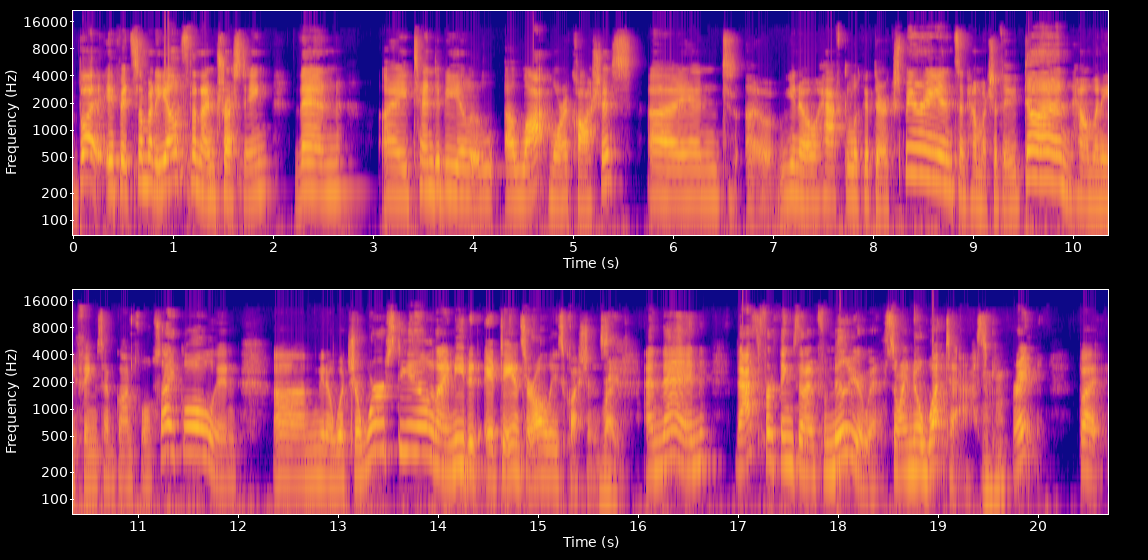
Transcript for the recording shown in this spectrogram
but if it's somebody else that I'm trusting, then I tend to be a, a lot more cautious uh, and, uh, you know, have to look at their experience and how much have they done, how many things have gone full cycle, and, um, you know, what's your worst deal? And I needed to answer all these questions. Right. And then that's for things that I'm familiar with, so I know what to ask, Mhm. right? But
